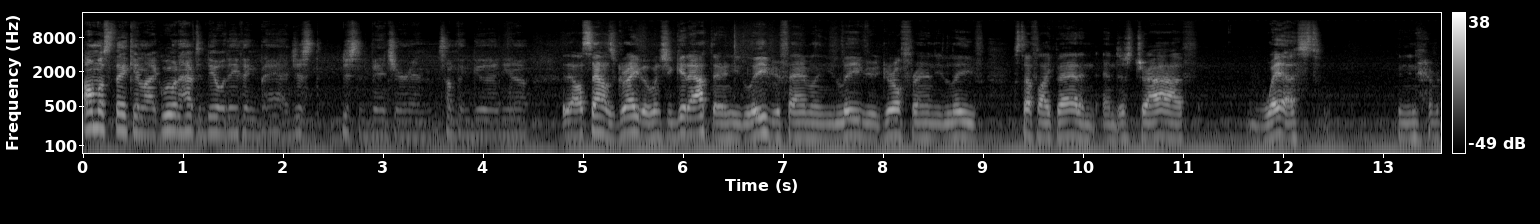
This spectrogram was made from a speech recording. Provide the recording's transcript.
almost thinking like we wouldn't have to deal with anything bad, just just adventure and something good, you know. It all sounds great, but once you get out there and you leave your family and you leave your girlfriend and you leave stuff like that and, and just drive west and you never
